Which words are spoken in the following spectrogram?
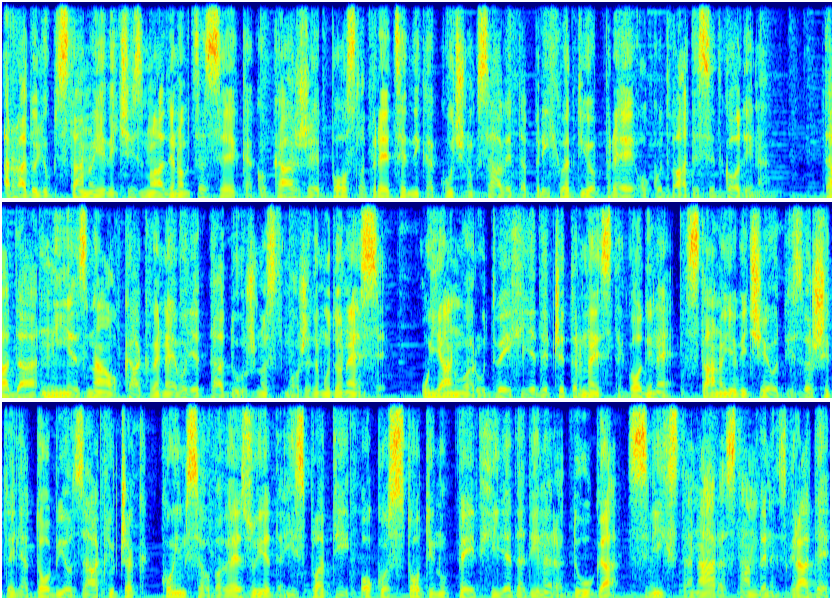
Radoljub Stanojević iz Mladenovca se, kako kaže, posla predsednika kućnog saveta prihvatio pre oko 20 godina. Tada nije znao kakve nevolje ta dužnost može da mu donese – U januaru 2014. godine Stanojević je od izvršitelja dobio zaključak kojim se obavezuje da isplati oko 105.000 dinara duga svih stanara stambene zgrade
